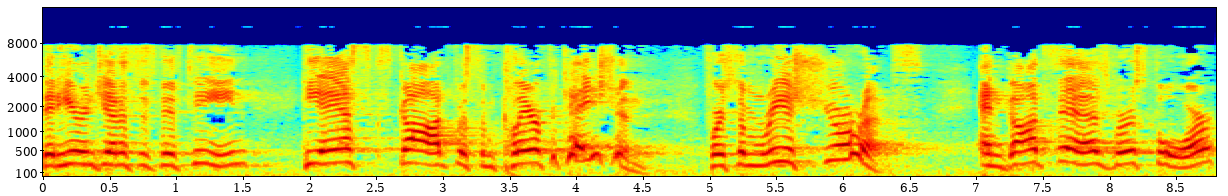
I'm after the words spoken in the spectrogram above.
that here in Genesis 15, He asks God for some clarification, for some reassurance. And God says, verse 4,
